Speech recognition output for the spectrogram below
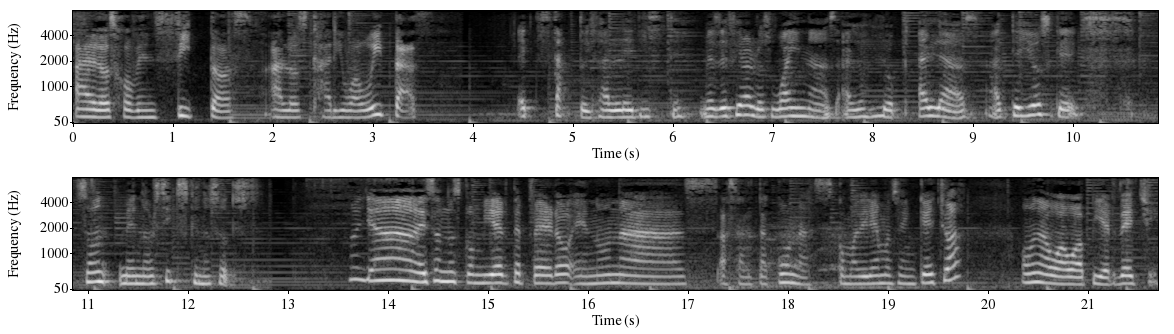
a los jovencitos, a los carihuahuitas. Exacto, hija, le diste. Me refiero a los guainas, a los localas, a aquellos que son menorcitos que nosotros. Ah, ya, eso nos convierte, pero en unas asaltacunas, como diríamos en quechua, una guaguapierdechi.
